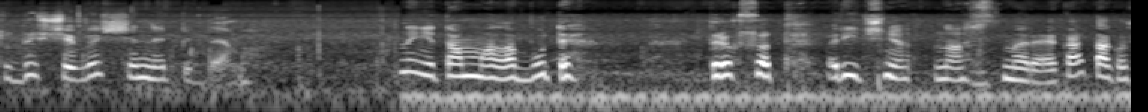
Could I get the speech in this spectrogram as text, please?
Туди ще вище не підемо. Нині там мала бути 300-річня нас смерека. Також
